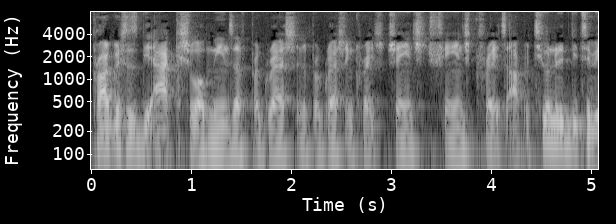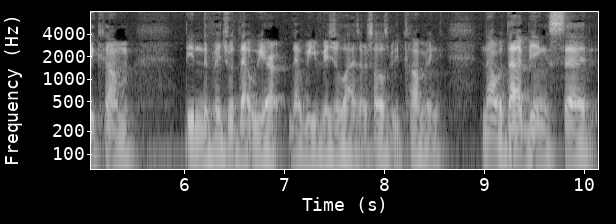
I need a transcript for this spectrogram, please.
progress is the actual means of progression progression creates change change creates opportunity to become the individual that we are that we visualize ourselves becoming now with that being said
